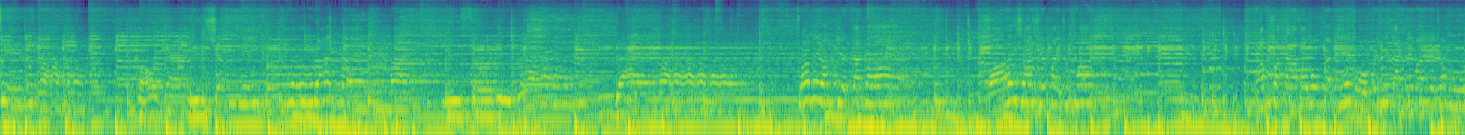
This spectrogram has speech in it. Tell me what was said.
ที่รือเาขอแค่ให้ฉันมีคนรักหน่อยได้ไหมมีโซดีแล้วได้ไหมถ้าไม่รังเกียจกันนะขอให้ชาเชียงใหม่ทุกท่านทำปากกามาวงแบบนี้ให้ผมไปด้วยกันได้ไหมในช่องมือ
